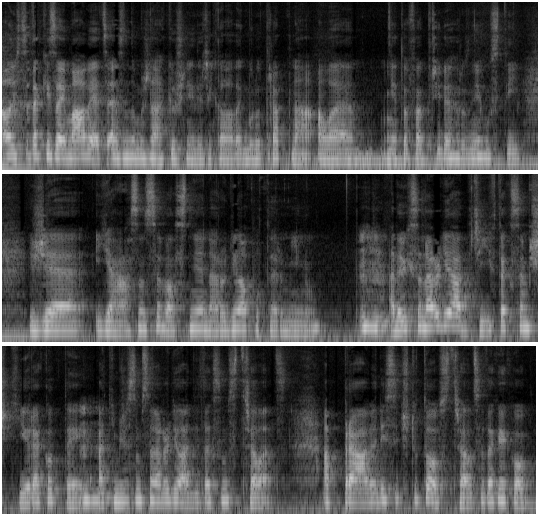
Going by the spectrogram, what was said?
ale to taky zajímavá věc, já jsem to možná už někdy říkala, tak budu trapná, ale mně to fakt přijde hrozně hustý, že já jsem se vlastně narodila po termínu, Mm-hmm. A kdybych se narodila dřív, tak jsem štír jako ty mm-hmm. a tím, že jsem se narodila dítě, tak jsem střelec. A právě když si čtu toho střelce, tak jako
